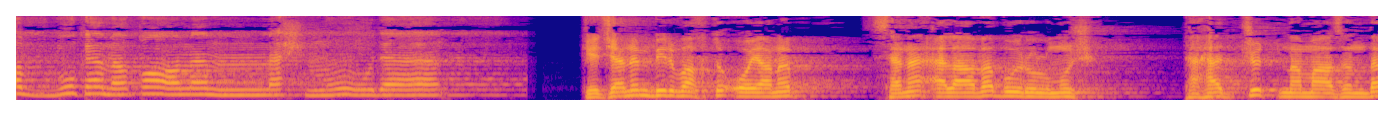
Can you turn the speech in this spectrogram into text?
رَبُّكَ مَقَامًا مَّحْمُودًا Gecənin bir vaxtı oyanıb, sənə əlavə buyurulmuş təhəccüd namazında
